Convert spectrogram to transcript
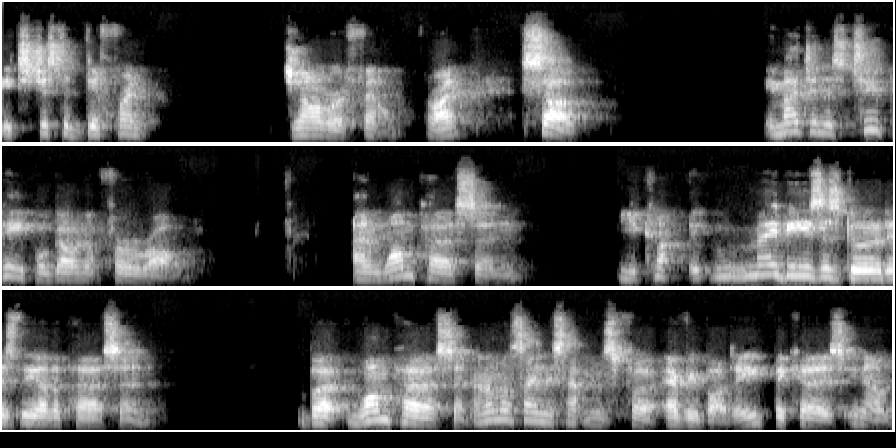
it's just a different genre of film, right? So imagine there's two people going up for a role, and one person you can't maybe he's as good as the other person but one person, and I'm not saying this happens for everybody because, you know,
